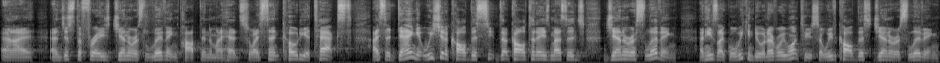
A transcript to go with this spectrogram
and I and just the phrase generous living popped into my head. So I sent Cody a text I said, dang it, we should have called, this, called today's message Generous Living. And he's like, well, we can do whatever we want to. So we've called this Generous Living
